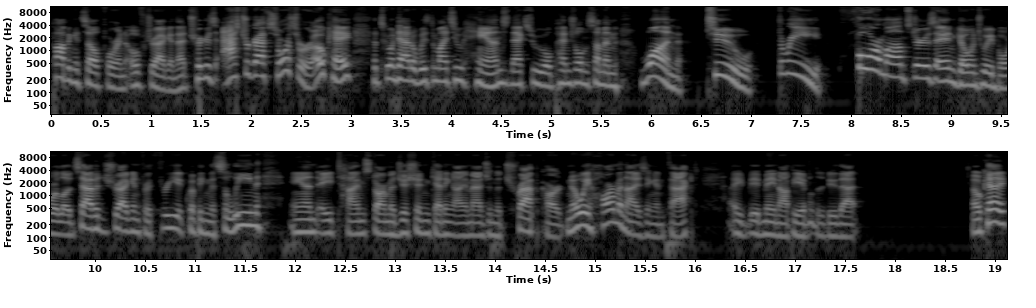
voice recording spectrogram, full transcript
popping itself for an Oafdragon. That triggers Astrograph Sorcerer. Okay, that's going to add a Wisdom Eye to hand. Next, we will Pendulum summon one, two, three, four monsters and go into a Borreload Savage Dragon for three, equipping the Selene and a Time Star Magician, getting, I imagine, the Trap card. No way harmonizing, in fact. I, it may not be able to do that. Okay.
